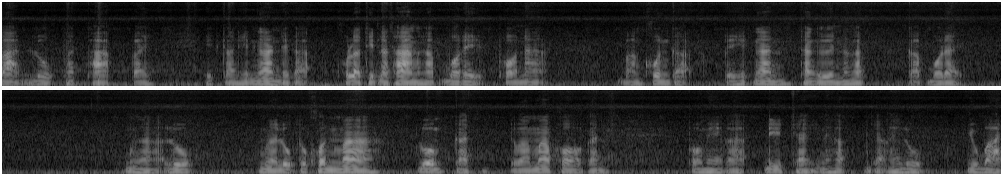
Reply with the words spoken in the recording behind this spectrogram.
บ้านลูกพัดพากไปเหตุการณ์เหตุงานแต่ก็คนละทิศละทางนะครับบ่ได้พอนาบางคนก็ ไปเหตุงานทางอื่นนะครับ กับบ่ได้เมื่อลูกเมื่อลูกทุกคนมาร่วมกันหรือว่ามาพอกันพ่อแม่ก็ดีใจนะครับ อยากให้ลูกอยู่บ้าน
